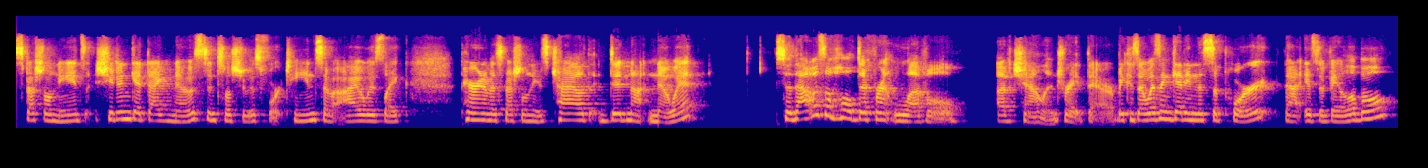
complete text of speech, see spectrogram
special needs. She didn't get diagnosed until she was 14. So I was like, parent of a special needs child, did not know it. So that was a whole different level of challenge right there because I wasn't getting the support that is available.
